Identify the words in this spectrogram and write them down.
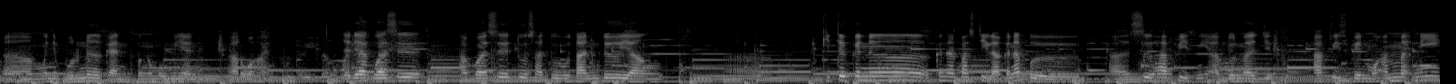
uh, menyempurnakan pengemumian arwah kan. Jadi aku rasa aku rasa tu satu tanda yang uh, kita kena kenal pastilah kenapa uh, Sir Hafiz ni Abdul Majid Hafiz bin Muhammad ni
